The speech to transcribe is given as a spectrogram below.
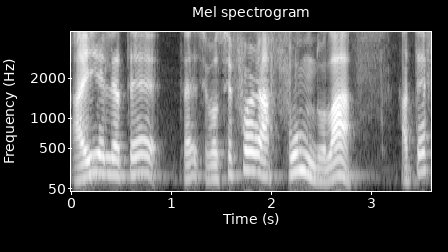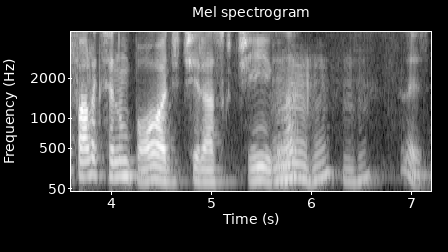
Aí ele até, até- se você for a fundo lá, até fala que você não pode tirar as cutículas, né? Uhum, uhum. Beleza.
